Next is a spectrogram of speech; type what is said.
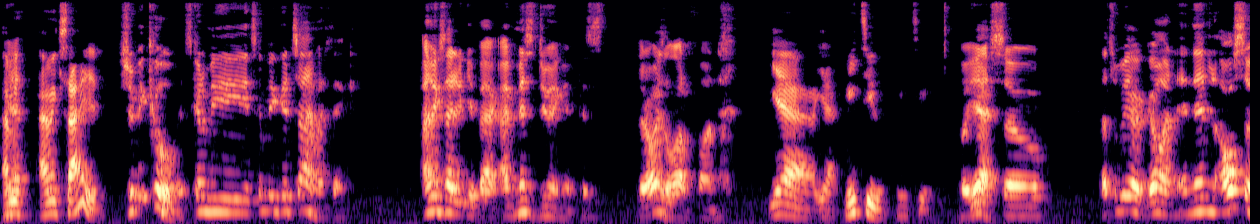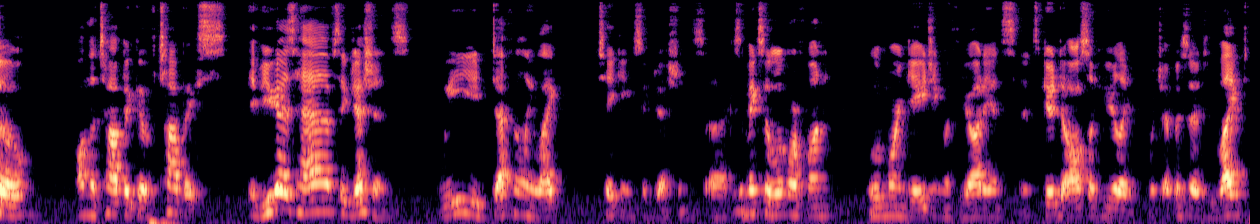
I'm Yeah. I'm excited. Should be cool. It's gonna be it's gonna be a good time. I think. I'm excited to get back. I've missed doing it because they're always a lot of fun. Yeah, yeah. Me too. Me too. But yeah, so that's where we are going. And then also on the topic of topics, if you guys have suggestions, we definitely like taking suggestions because it makes it a little more fun, a little more engaging with the audience. And It's good to also hear like which episodes you liked.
